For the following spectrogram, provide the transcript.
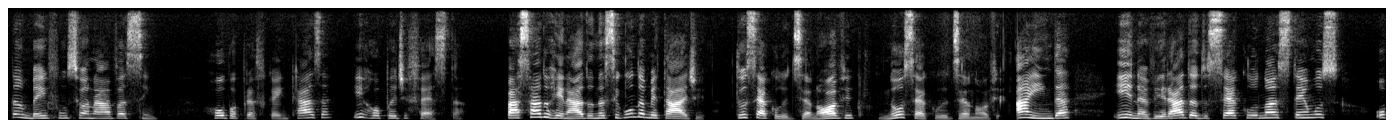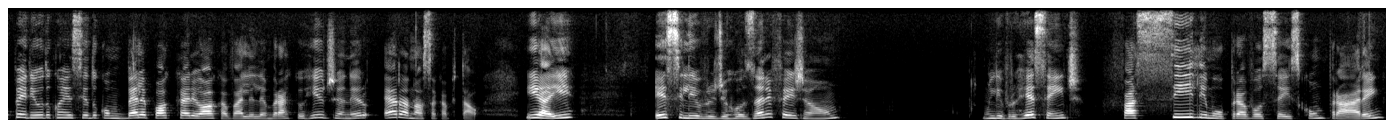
também funcionava assim, roupa para ficar em casa e roupa de festa. Passado o reinado, na segunda metade do século XIX, no século XIX ainda, e na virada do século nós temos o período conhecido como Belle Époque Carioca, vale lembrar que o Rio de Janeiro era a nossa capital. E aí, esse livro de Rosane Feijão, um livro recente, facílimo para vocês comprarem,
